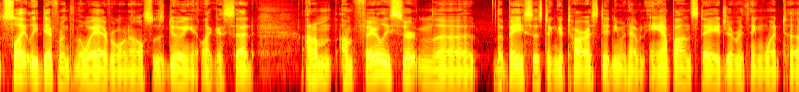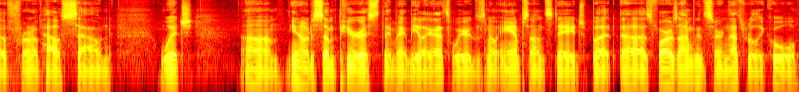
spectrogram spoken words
slightly different than the way everyone else was doing it. Like I said, I'm I'm fairly certain the the bassist and guitarist didn't even have an amp on stage. Everything went to front of house sound, which um, you know to some purists they might be like that's weird. There's no amps on stage, but uh, as far as I'm concerned, that's really cool,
